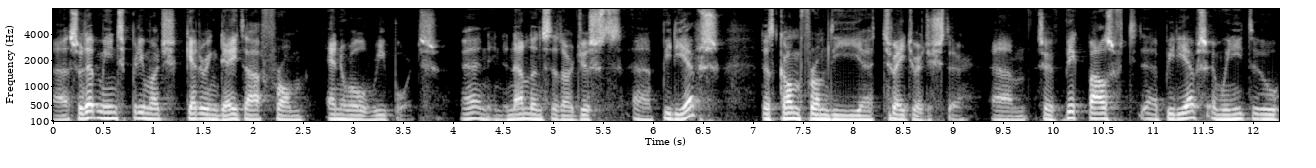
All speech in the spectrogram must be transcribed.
Uh, so that means pretty much gathering data from annual reports. And in the Netherlands, that are just uh, PDFs that come from the uh, trade register. Um, so we have big piles of t- uh, PDFs, and we need to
